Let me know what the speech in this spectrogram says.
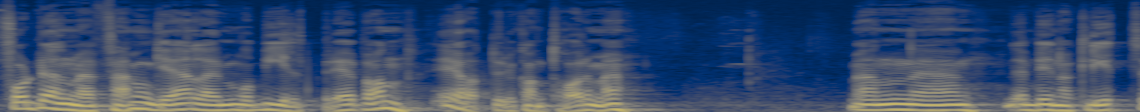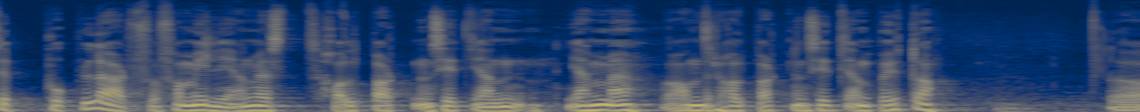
fordelen med 5G, eller mobilt bredbånd, er at du kan ta det med. Men eh, det blir nok lite populært for familien hvis halvparten sitter igjen hjemme og andre halvparten sitter igjen på hytta. Da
